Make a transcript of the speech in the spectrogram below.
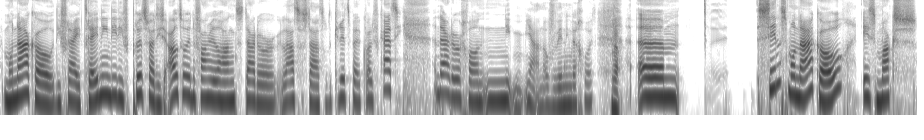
Monaco, die vrije training die die verprutst, waar die zijn auto in de vangrail hangt, daardoor laatste staat op de grid bij de kwalificatie. En daardoor gewoon niet, ja, een overwinning weggooit. Ja. Ehm, sinds Monaco is Max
